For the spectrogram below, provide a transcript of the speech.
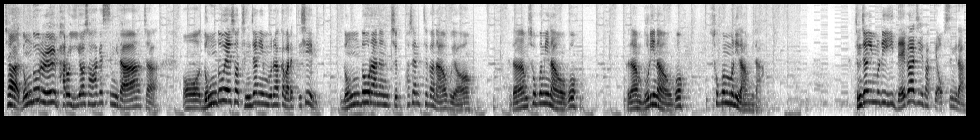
자 농도를 바로 이어서 하겠습니다. 자 어, 농도에서 등장인물은 아까 말했듯이 농도라는 즉 퍼센트가 나오고요. 그 다음 소금이 나오고 그 다음 물이 나오고 소금물이 나옵니다. 등장인물이 이 네 가지밖에 없습니다.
